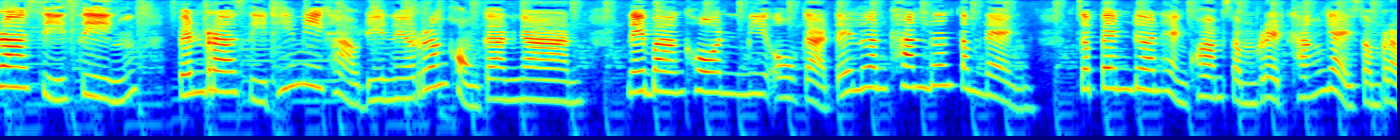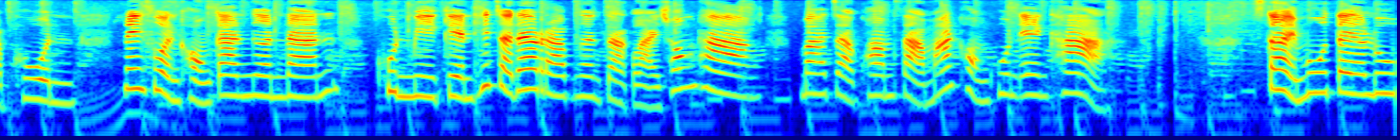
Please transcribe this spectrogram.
ราศีสิงห์ เป็นราศีที่มีข่าวดีในเรื่องของการงาน ในบางคนมีโอกาสได้เลื่อนขั้นเลื่อนตำแหน่ง จะเป็นเดือนแห่งความสำเร็จครั้งใหญ่สำหรับคุณ ในส่วนของการเงินนั้น คุณมีเกณฑ์ที่จะได้รับเงินจากหลายช่องทาง มาจากความสามารถของคุณเองค่ะ สายมูเตลู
